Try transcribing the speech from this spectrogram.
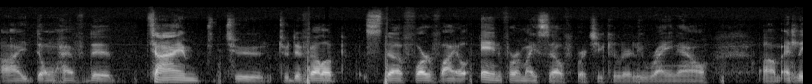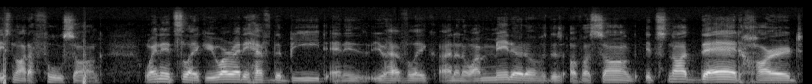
i don't have the time to to develop stuff for Vile and for myself particularly right now. Um, at least not a full song. When it's like you already have the beat and it, you have like I don't know a minute of this of a song, it's not that hard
